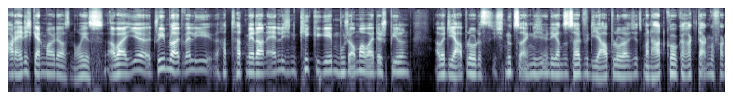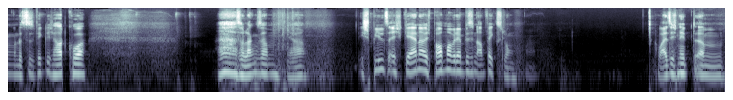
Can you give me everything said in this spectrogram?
Ah, da hätte ich gerne mal wieder was Neues. Aber hier, Dreamlight Valley hat, hat mir da einen ähnlichen Kick gegeben, muss ich auch mal weiterspielen. Aber Diablo, das, ich nutze eigentlich die ganze Zeit für Diablo. Da habe ich jetzt meinen Hardcore-Charakter angefangen und das ist wirklich Hardcore. Ah, so langsam, ja. Ich spiele es echt gerne, aber ich brauche mal wieder ein bisschen Abwechslung. Weiß ich nicht, ähm,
